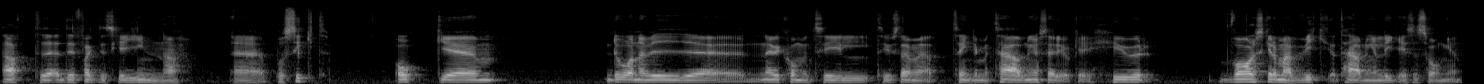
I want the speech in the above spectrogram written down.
Att eh, det faktiskt ska gynna eh, på sikt. Och eh, då när vi, eh, när vi kommer till, till just det här med att tänka med tävlingar så är det okej, okay, hur, var ska de här viktiga tävlingarna ligga i säsongen?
